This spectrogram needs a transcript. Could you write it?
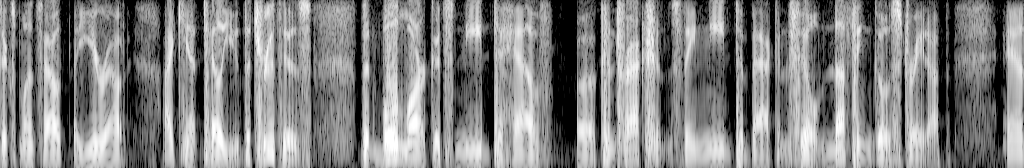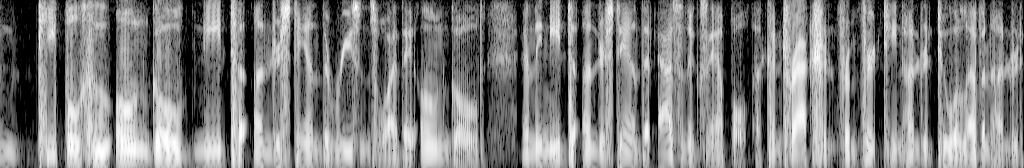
six months out, a year out, I can't tell you. The truth is that bull markets need to have uh, contractions. They need to back and fill. Nothing goes straight up. And people who own gold need to understand the reasons why they own gold. And they need to understand that, as an example, a contraction from 1300 to 1100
